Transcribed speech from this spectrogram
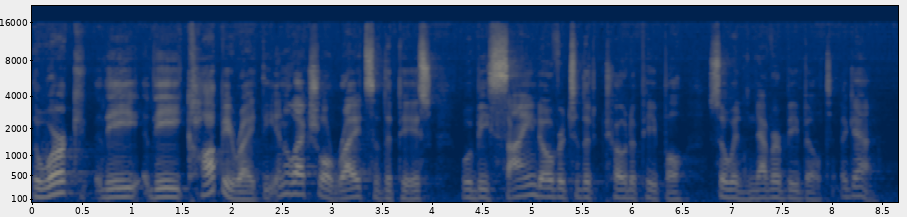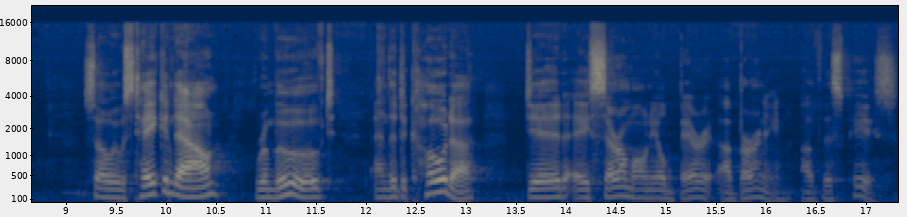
the work, the, the copyright, the intellectual rights of the piece would be signed over to the Dakota people so it would never be built again. So it was taken down, removed, and the Dakota did a ceremonial bur a burning of this piece.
